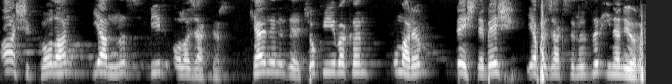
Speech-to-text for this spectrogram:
A şıkkı olan yalnız bir olacaktır. Kendinize çok iyi bakın. Umarım 5'te 5 yapacaksınızdır inanıyorum.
